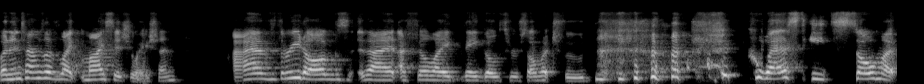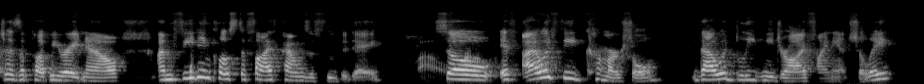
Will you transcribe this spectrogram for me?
But in terms of like my situation, I have three dogs that I feel like they go through so much food. Quest eats so much as a puppy right now. I'm feeding close to five pounds of food a day. So if I would feed commercial, that would bleed me dry financially.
